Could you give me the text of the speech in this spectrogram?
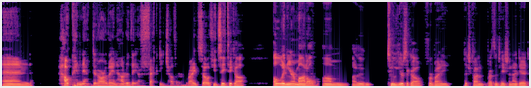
and how connected are they and how do they affect each other, right? So if you'd say take a a linear model, um, two years ago for my PitchCon presentation, I did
